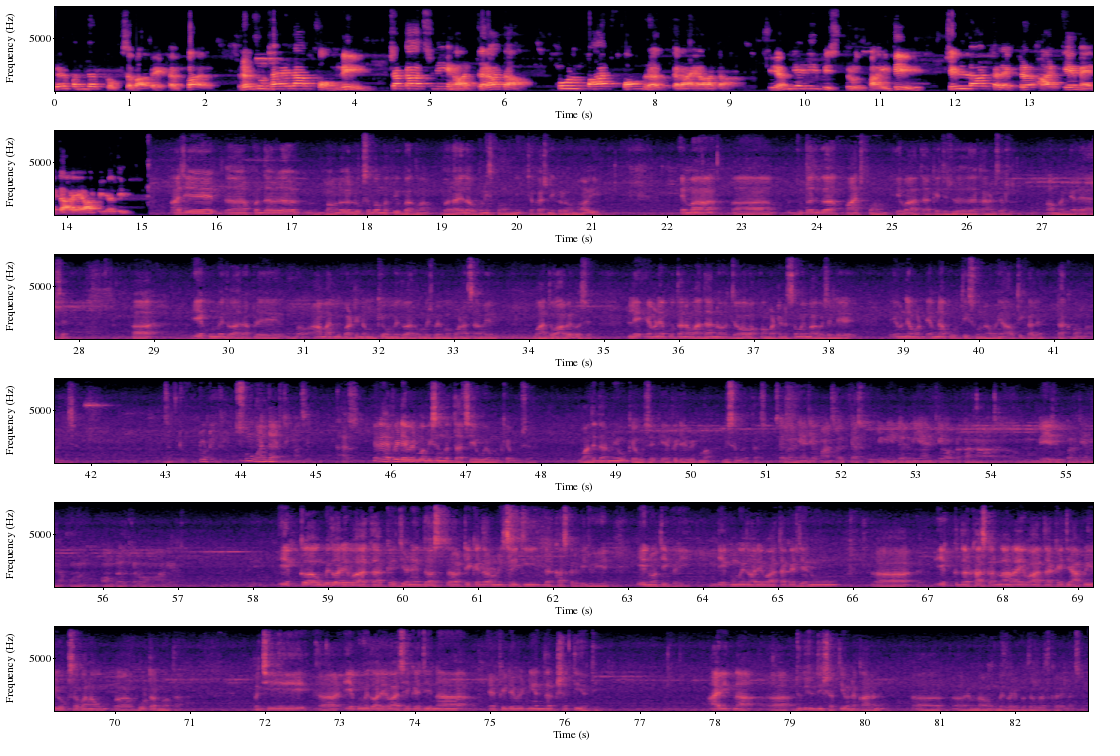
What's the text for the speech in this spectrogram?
પંદર લોકસભા બેઠક પર રજૂ થયેલા ફોર્મની ચકાસણી હાથ ધરાતા કુલ પાંચ ફોર્મ રદ કરાયા હતા. જે અંગેની વિસ્તૃત માહિતી જિલ્લા કલેક્ટર આર કે મહેતાએ આપી હતી. આજે પંદર ભાવનગર લોકસભા મત વિભાગમાં ભરાયેલા ઓગણીસ ફોર્મની ચકાસણી કરવામાં આવી. એમાં જુદા જુદા પાંચ ફોર્મ એવા હતા કે જે જુદા જુદા કારણસર અમાન્ય રહ્યા છે. એક ઉમેદવાર આપણે આમ આદમી પાર્ટીના મુખ્ય ઉમેદવાર ઉમેશભાઈ મકવાણા સામે વાંધો આવેલો છે. એટલે એમણે પોતાના વાંધાનો જવાબ આપવા માટેનો સમય માગ્યો છે. એટલે એમને એમના પૂરતી સુનાવણી આવતીકાલે રાખવામાં આવેલી છે. ટોટલ શું વાંધા અરજીમાં છે? ખાસ. એને એફિડેવિટમાં વિસંગતતા છે એવું એમનું કહેવું છે. વાંધેદારનું એવું કહેવું છે કે એફિડેવિટમાં વિસંગતતા છે. સાહેબ અન્ય જે પાંચ અત્યાર સ્કૂટીની દરમિયાન કેવા પ્રકારના બેઝ ઉપર જે એમના ફોર્મ ફોર્મ રદ કરવામાં આવ્યા છે? એક ઉમેદવાર એવા હતા કે જેણે દસ ટેકેદારોની સહીથી દરખાસ્ત કરવી જોઈએ, એ નહોતી કરી. એક ઉમેદવાર એવા હતા કે જેનું એક દરખાસ્ત કરનારા એવા હતા કે જે આપણી લોકસભાના વોટર નહોતા. પછી એક ઉમેદવાર એવા છે કે જેના એફિડેવિટની અંદર ક્ષતિ હતી. આ રીતના જુદી જુદી ક્ષતિઓને કારણે એમના ઉમેદવારી પત્ર રદ કરેલા છે.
